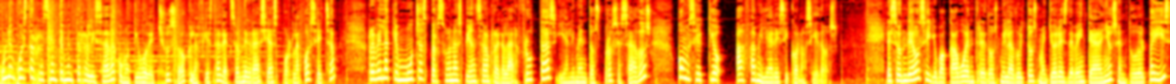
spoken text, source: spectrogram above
Una encuesta recientemente realizada con motivo de Chuseok, la fiesta de acción de gracias por la cosecha, revela que muchas personas piensan regalar frutas y alimentos procesados como obsequio a familiares y conocidos. El sondeo se llevó a cabo entre 2.000 adultos mayores de 20 años en todo el país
